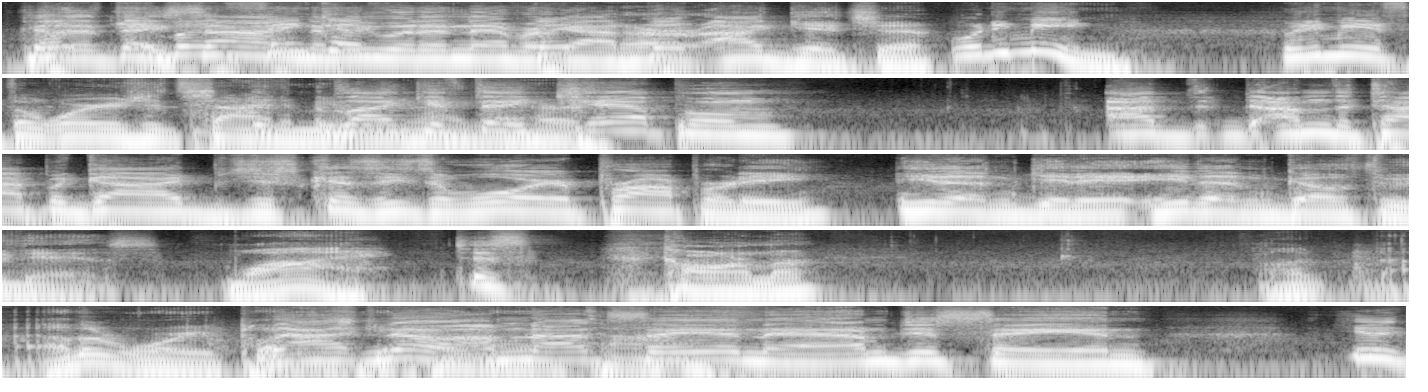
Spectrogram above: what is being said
because if they signed him, we would have never but- got hurt. but- I get you. What do you mean? What do you mean if the Warriors had signed him? Like if they have got hurt? kept him, I, I'm the type of guy just because he's a Warrior property, he doesn't get it. He doesn't go through this. Why? Just karma. Well, other Warrior players. Not- no, I'm not saying that. I'm just saying you,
